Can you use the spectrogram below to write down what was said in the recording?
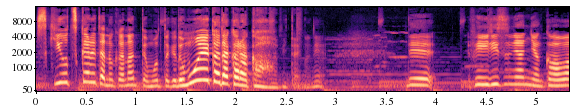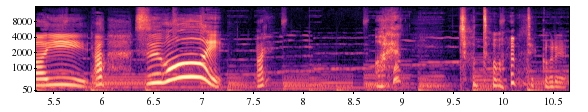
隙を突かれたのかなって思ったけど萌えかだからかみたいなね。でフェイリスニャンニャンかわいい。あすごい。あれ？あれ？ちょっと待ってこれ。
